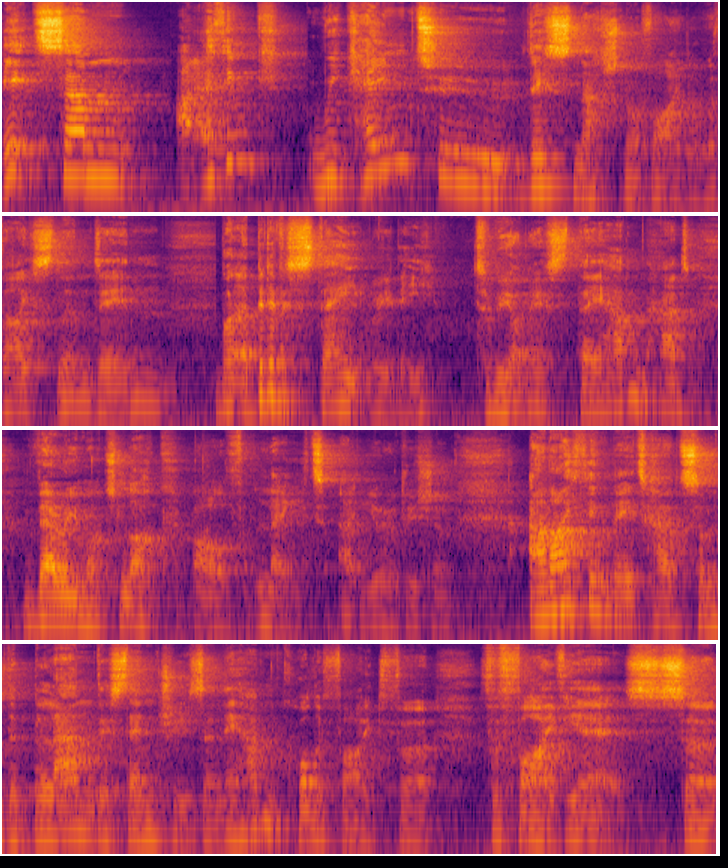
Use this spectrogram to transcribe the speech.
it's um I think we came to this national final with Iceland in well a bit of a state really, to be honest. They hadn't had very much luck of late at Eurovision. And I think they'd had some of the blandest entries and they hadn't qualified for for five years. So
